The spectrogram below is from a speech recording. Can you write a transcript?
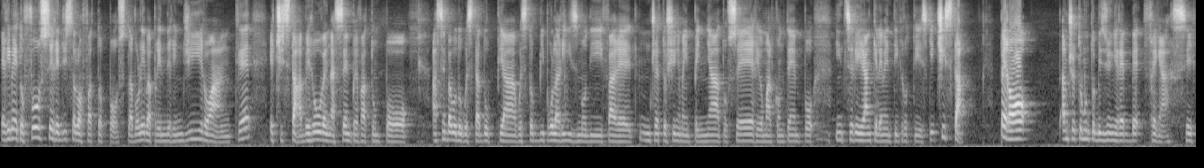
E ripeto, forse il regista lo ha fatto apposta, voleva prendere in giro anche, e ci sta, Verhoeven ha sempre fatto un po' ha sempre avuto questa doppia, questo bipolarismo di fare un certo cinema impegnato, serio, ma al contempo inserire anche elementi grotteschi. Ci sta, però a un certo punto bisognerebbe fregarsi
